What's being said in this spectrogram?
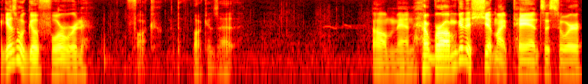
I guess we'll go forward. Fuck. What the fuck is that? Oh, man. Bro, I'm gonna shit my pants, I swear.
